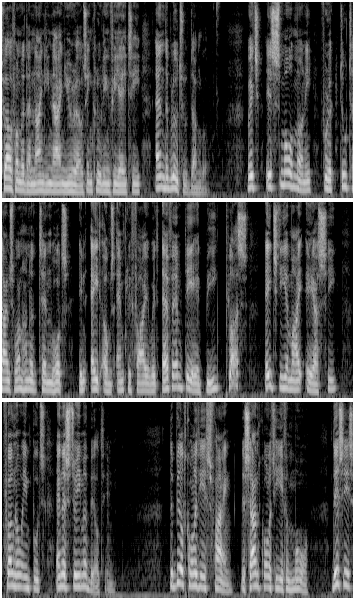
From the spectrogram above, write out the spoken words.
1299 euros including VAT and the Bluetooth dongle. Which is small money for a 2x 110 watts in 8 ohms amplifier with FM DAB plus HDMI ARC, phono inputs and a streamer built in. The build quality is fine, the sound quality even more this is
